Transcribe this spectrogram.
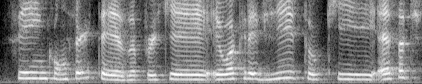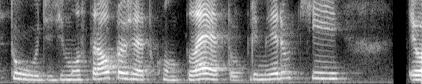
Sim, com certeza, porque eu acredito que essa atitude de mostrar o projeto completo, primeiro que eu,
